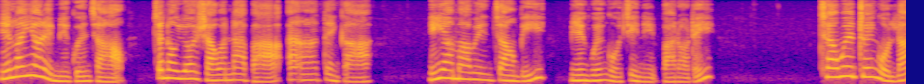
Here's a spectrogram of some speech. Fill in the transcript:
မြင်လိုက်ရတဲ့မြင်ကွင်းကြောင့်ကျွန်ုပ်ရောယာဝနာပါအံ့အားသင့်ကနေရာမှာပင်ကြောင်ပြီးမြင်ကွင်းကိုကြည့်နေပါတော့တယ်။ချောင်းဝင်းတွင်းကိုလာ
